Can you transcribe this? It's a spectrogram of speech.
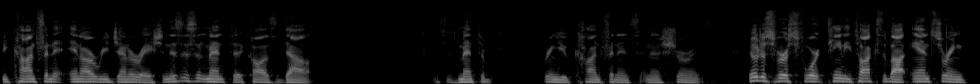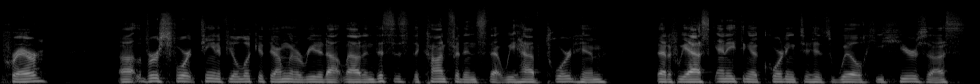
be confident in our regeneration. This isn't meant to cause doubt, this is meant to bring you confidence and assurance. Notice verse 14, he talks about answering prayer. Uh, verse 14, if you'll look at there, I'm going to read it out loud. And this is the confidence that we have toward him that if we ask anything according to his will, he hears us.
